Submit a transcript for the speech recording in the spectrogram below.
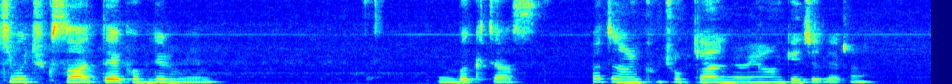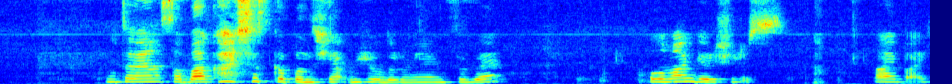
2,5 saatte yapabilir miyim? Bakacağız. Zaten uykum çok gelmiyor ya geceleri. Muhtemelen sabah karşı kapanış yapmış olurum yani size. O zaman görüşürüz. Bay bay.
